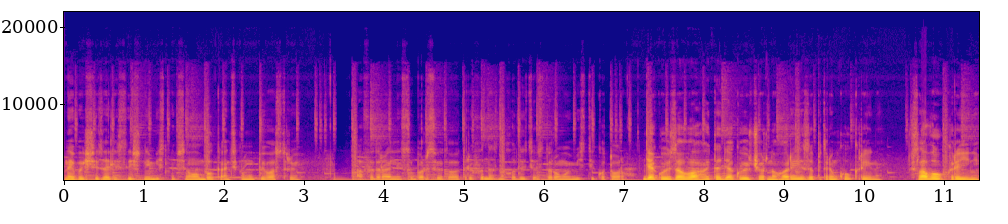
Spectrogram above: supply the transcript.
найвищий залізничний міст на всьому Балканському півострові. А федеральний собор Святого Трифона знаходиться в старому місті Котор. Дякую за увагу та дякую Чорногорії за підтримку України. Слава Україні!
